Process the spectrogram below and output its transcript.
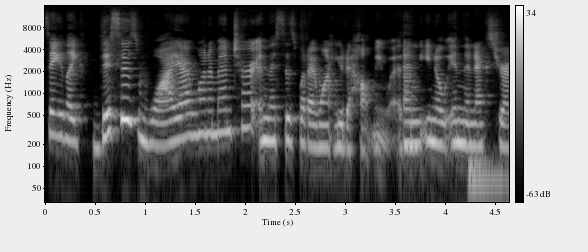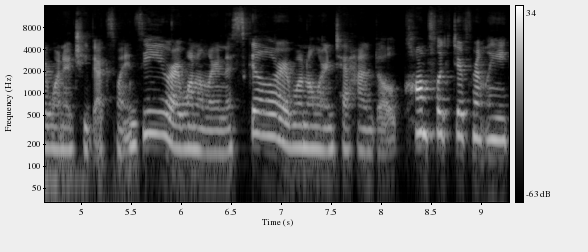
say like this is why I want to mentor and this is what I want you to help me with. And you know, in the next year I want to achieve X, Y, and Z, or I want to learn this skill, or I want to learn to handle conflict differently.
